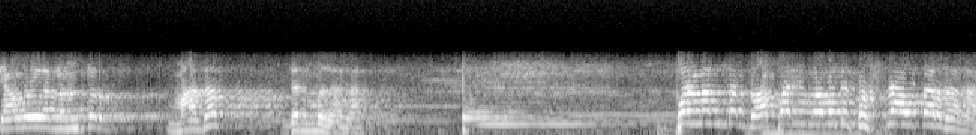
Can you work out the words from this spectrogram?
त्यावेळेला नंतर माझाच जन्म झाला. पूर्ण द्वापार युगामध्ये कृष्ण अवतार झाला.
